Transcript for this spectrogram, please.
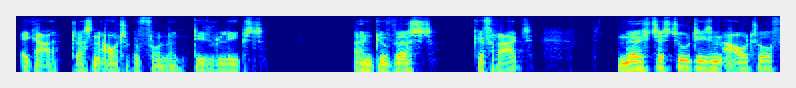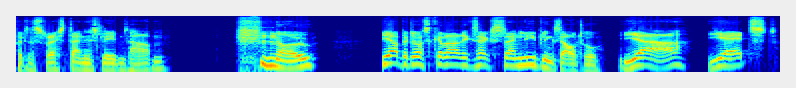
Egal, du hast ein Auto gefunden, die du liebst. Und du wirst gefragt, Möchtest du diesem Auto für das Rest deines Lebens haben? no. Ja, aber du hast gerade gesagt, es ist dein Lieblingsauto. Ja, jetzt.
